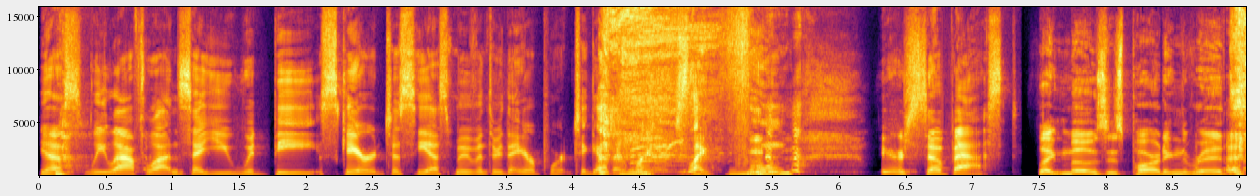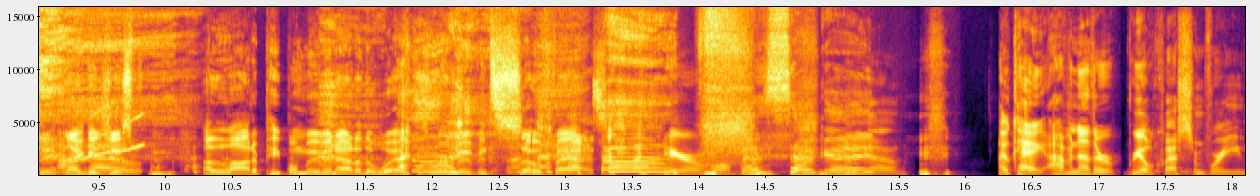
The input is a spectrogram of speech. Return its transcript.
Yes, we laugh a lot and say you would be scared to see us moving through the airport together. We're just like, boom. We're so fast. Like Moses parting the Red Sea. Like it's just a lot of people moving out of the way because we're moving so fast. Terrible. That's so good. Okay, I have another real question for you.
